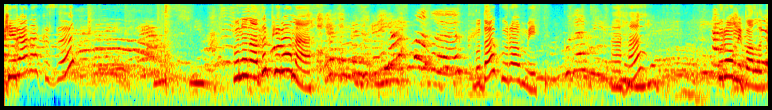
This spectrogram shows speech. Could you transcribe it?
Pirana kızım. Bunun adı pirana. Beyaz balık. Bu da gurami. Bir. Aha. Gurami balık.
